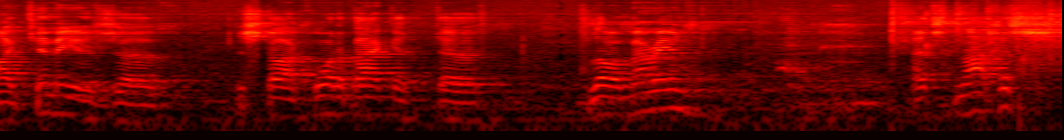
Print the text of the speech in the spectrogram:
My Timmy is uh, the star quarterback at uh, Lower Merion. That's Nafis.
